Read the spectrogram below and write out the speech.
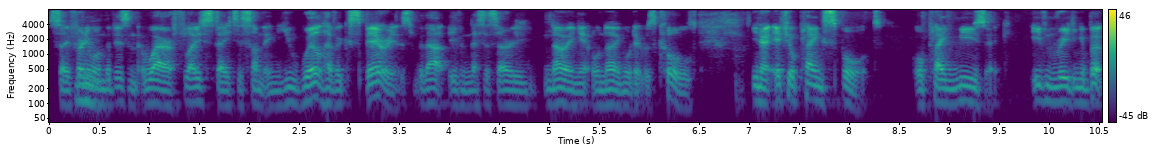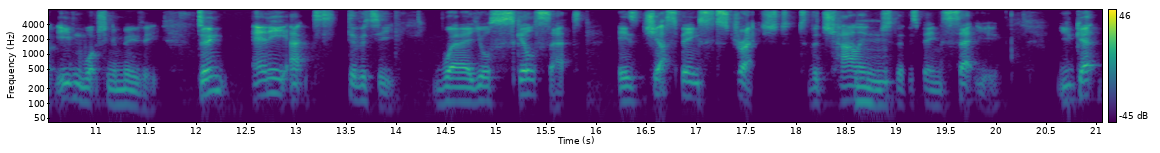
So, for Mm. anyone that isn't aware, a flow state is something you will have experienced without even necessarily knowing it or knowing what it was called. You know, if you're playing sport or playing music, even reading a book, even watching a movie, doing any activity where your skill set is just being stretched to the challenge that is being set you, you get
